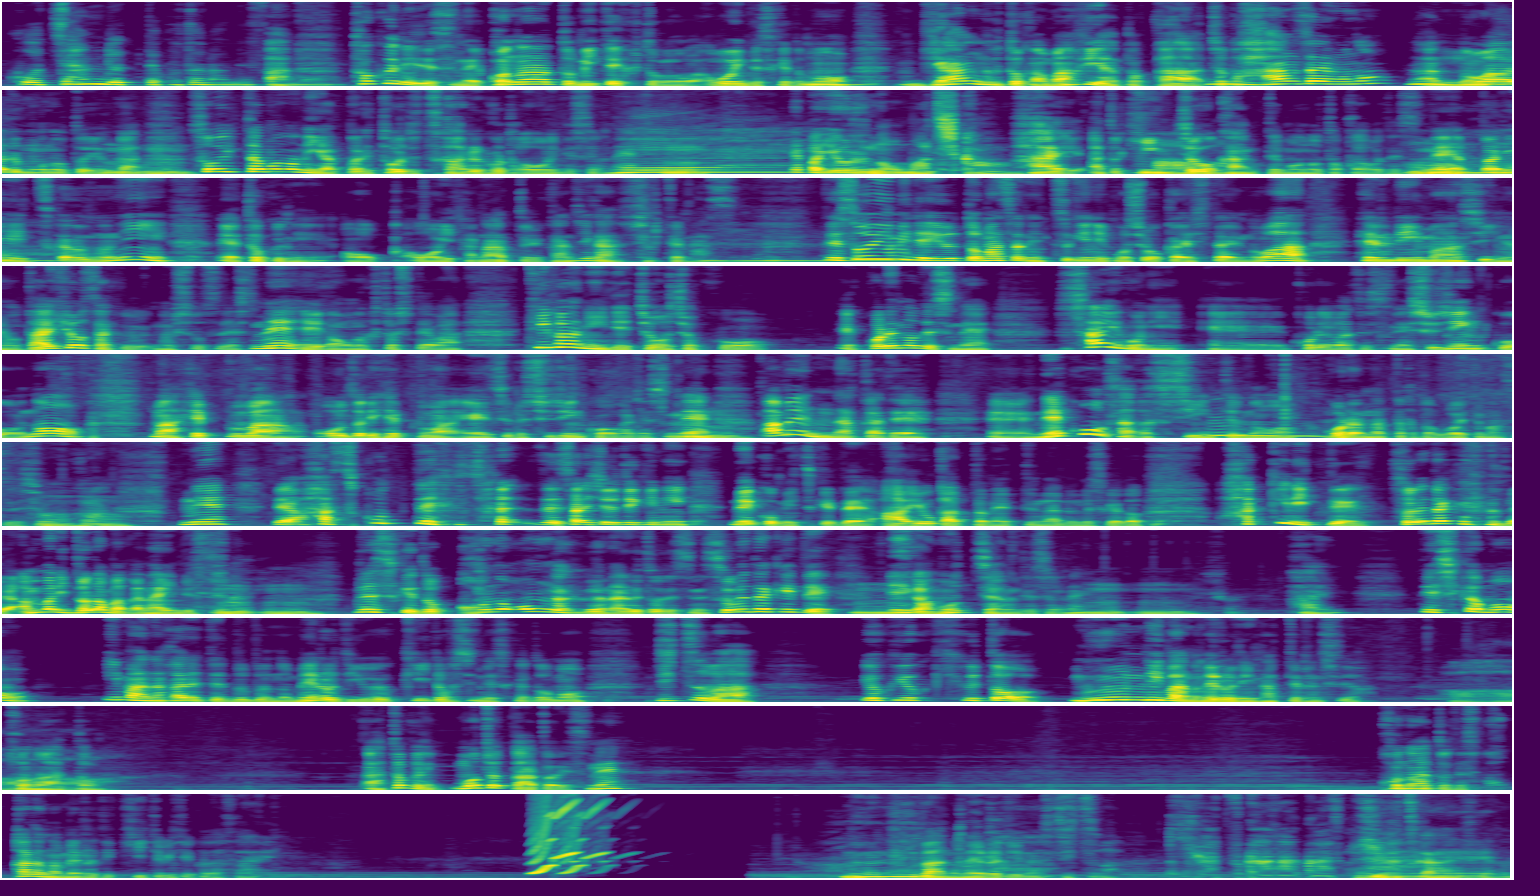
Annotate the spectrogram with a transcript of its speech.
こうジャンルってことなんですかあね。特にですねこの後見ていくと多いんですけども、ギャングとかマフィアとかちょっと犯罪もの、うん。あのノワールものというか、うんうん。そういったものにやっぱり当時使われることが多いんですよね。へー。やっぱ夜の街感。はい、あと緊張感ってものとかをですね、やっぱり使うのに、えー特に多多いかなという感じがしてます。でそういう意味で言うとまさに次にご紹介したいのはヘンリー・マンシーニの代表作の一つですね。映画音楽としては「ティファニーで朝食を」えこれのですね最後に、えーこれはですね主人公の、まあ、ヘップバーンオードリー・ヘップバーン演じる主人公がですね、雨の中で、えー猫を探すシーンっていうのをご覧になった方覚えてますでしょうか、うんうん。ね、であそこってさで最終的に猫見つけてああよかったねってなるんですけどはっきり言ってそれだけであんまりドラマがないんですよ、うんうん。ですけどこの音楽が鳴るとですねそれだけでうん。絵が持っちゃうんですよね、うんうん。はい、でしかも今流れてる部分のメロディーをよく聞いてほしいんですけども実はよくよく聞くとムーンリバーのメロディーになってるんですよ。この後。あ特にもうちょっと後ですね。この後です。こっからのメロディー聞いてみてください。ムーンリバーのメロディーなんです実は。気がつかなかった。気がつかないですけど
